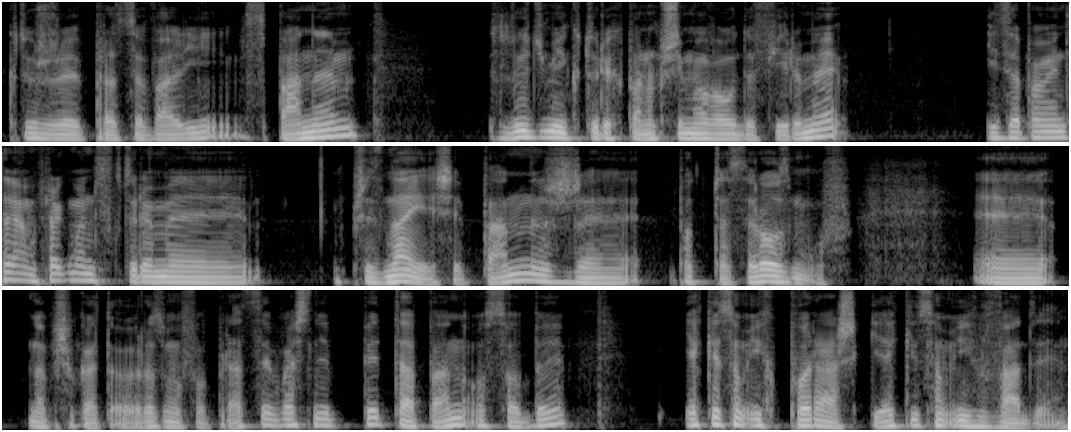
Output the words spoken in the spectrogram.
którzy pracowali z Panem, z ludźmi, których Pan przyjmował do firmy. I zapamiętałem fragment, w którym e, przyznaje się Pan, że podczas rozmów, e, na przykład o rozmów o pracy, właśnie pyta Pan osoby, jakie są ich porażki, jakie są ich wady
